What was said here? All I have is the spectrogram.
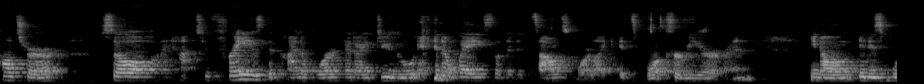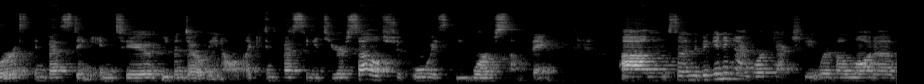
culture. So I had to phrase the kind of work that I do in a way so that it sounds more like it's for career and you know it is worth investing into even though you know like investing into yourself should always be worth something um, so in the beginning, I worked actually with a lot of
